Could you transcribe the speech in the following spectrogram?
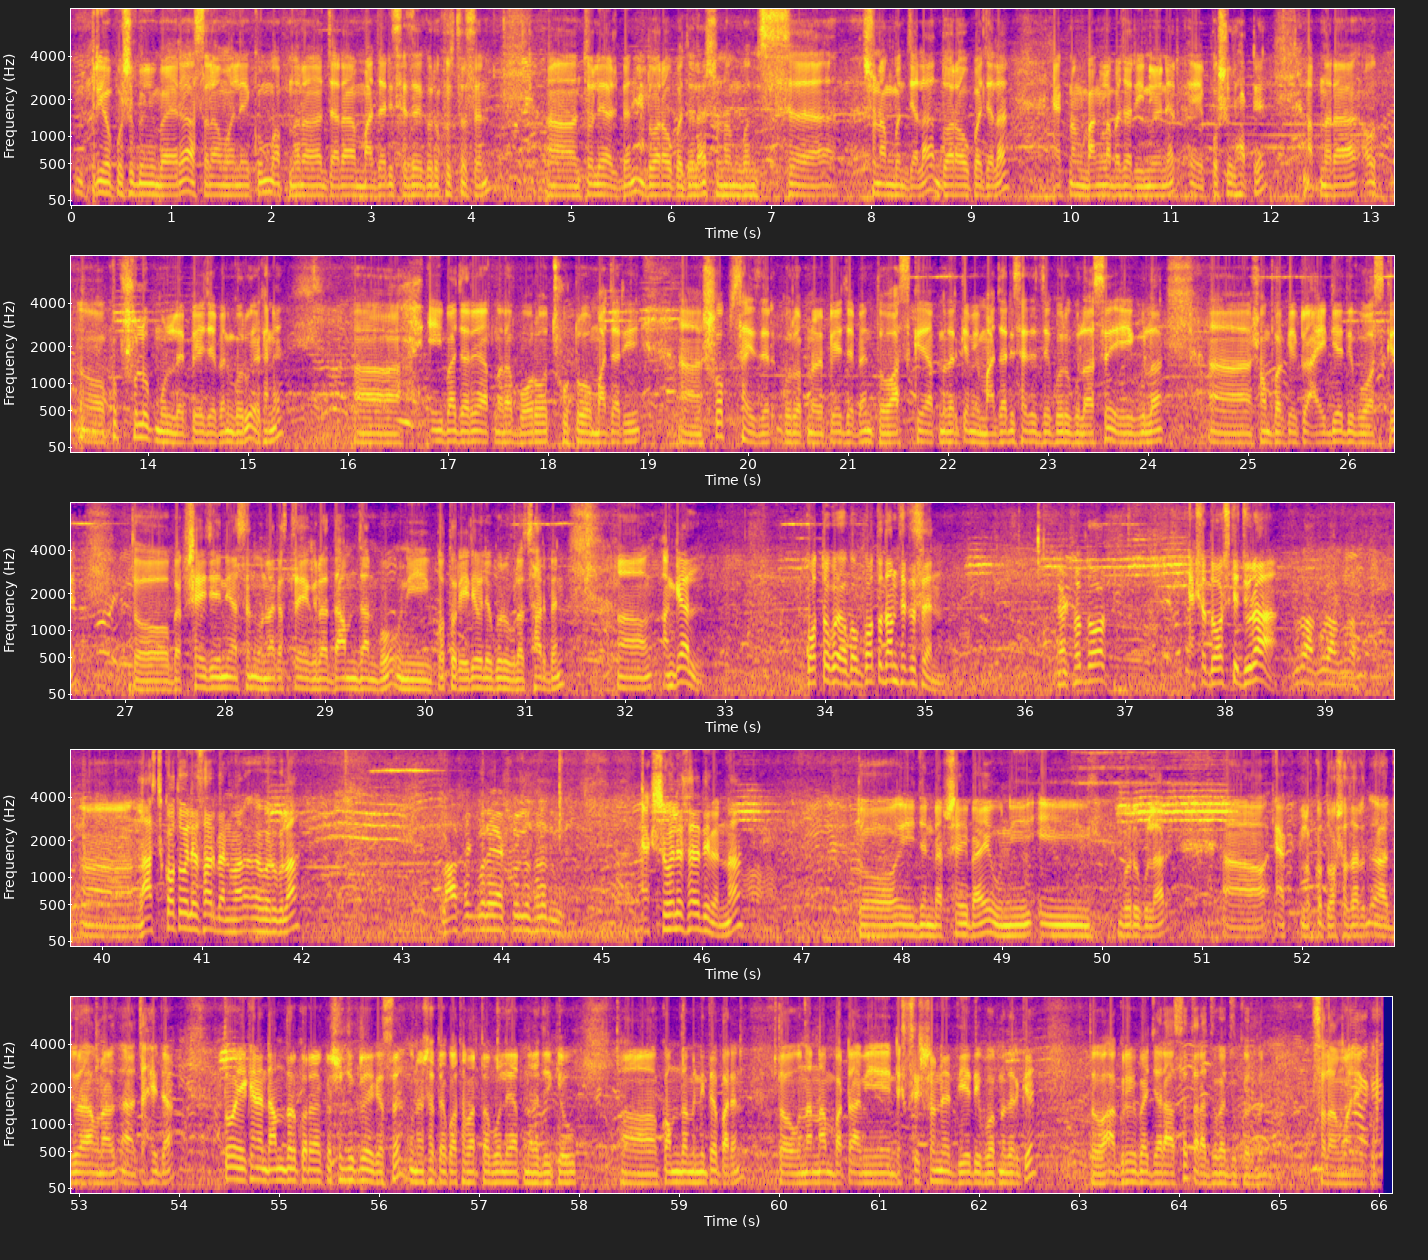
প্রিয় পশুপ্রেমী ভাইয়েরা, আসসালামু আলাইকুম। আপনারা যারা মাঝারি সাইজের গরু খুঁজতেছেন চলে আসবেন দোয়ারা উপজেলা সুনামগঞ্জ সুনামগঞ্জ জেলা, দোয়ারা উপজেলা, এক নং বাংলা বাজার ইউনিয়নের এই পশুর হাটে। আপনারা খুব সুলভ মূল্যে পেয়ে যাবেন গরু এখানে। এই বাজারে আপনারা বড়, ছোট, মাঝারি সব সাইজের গরু আপনারা পেয়ে যাবেন। তো আজকে আপনাদেরকে আমি মাঝারি সাইজের যে গরুগুলো আছে, এইগুলা সম্পর্কে একটু আইডিয়া দিব আজকে। তো ব্যবসায়ী যিনি আছেন, ওনার কাছ থেকে এগুলো দাম জানব। উনি কত রেডি হলে গরুগুলো ছাড়বেন? আঙ্কেল কত কত দাম চেতেছেন একশো দশ। একশো দশ কি জোড়া? লাস্ট কত হলে ছাড়বেন গরুগুলা? লাস্ট একবারে একশো হলে ছেড়ে দিবি। একশো হলে ছেড়ে দেবেন না? তো এই যে ব্যবসায়ী ভাই উনি এই গরুগুলার এক লক্ষ দশ হাজার জোড়া ওনার চাহিদা। তো এখানে দাম দর করার একটা সুযোগ রয়ে গেছে। ওনার সাথে কথাবার্তা বলে আপনারা যে কেউ কম দামে নিতে পারেন। তো ওনার নাম্বারটা আমি ডিসক্রিপশনে দিয়ে দিব আপনাদেরকে। তো আগ্রহী ভাই যারা আছে, তারা যোগাযোগ করবেন। সালামু আলাইকুম।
